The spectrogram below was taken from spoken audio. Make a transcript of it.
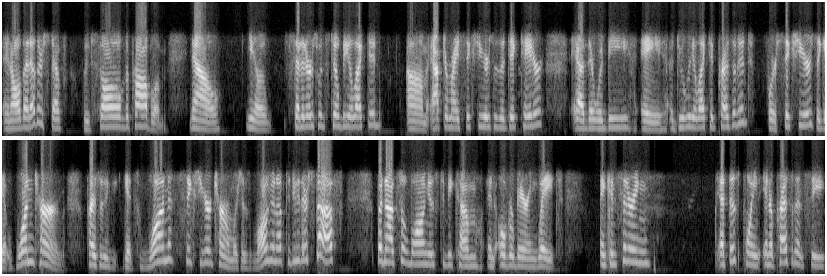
and all that other stuff. We've solved the problem. Now, you know, senators would still be elected. Um, after my six years as a dictator, uh, there would be a, a duly elected president for six years. They get one term. President gets one six-year term, which is long enough to do their stuff, but not so long as to become an overbearing weight. And considering at this point in a presidency,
